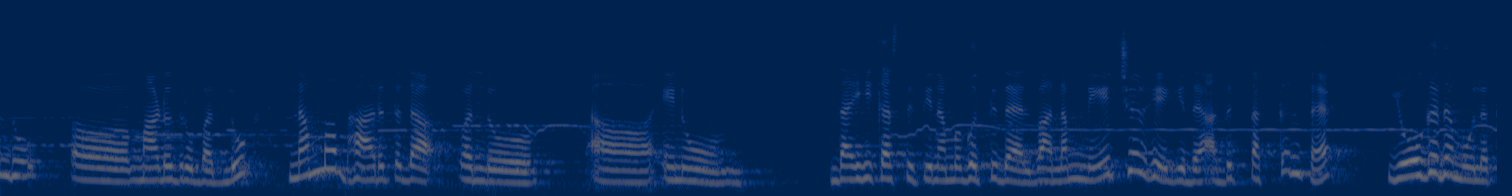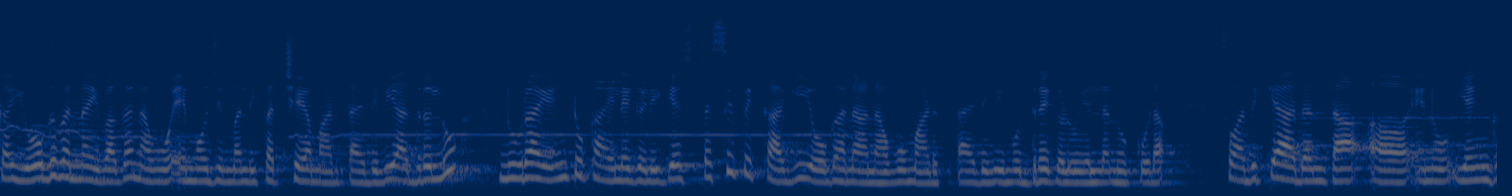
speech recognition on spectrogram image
ಒಂದು ಮಾಡೋದ್ರ ಬದಲು ನಮ್ಮ ಭಾರತದ ಒಂದು ಏನು ದೈಹಿಕ ಸ್ಥಿತಿ ನಮಗೆ ಗೊತ್ತಿದೆ ಅಲ್ವಾ? ನಮ್ಮ ನೇಚರ್ ಹೇಗಿದೆ. ಅದಕ್ಕೆ ತಕ್ಕಂತೆ ಯೋಗದ ಮೂಲಕ ಯೋಗವನ್ನು ಇವಾಗ ನಾವು ಎಮೋಜಿಮ್ಮಲ್ಲಿ ಪರಿಚಯ ಮಾಡ್ತಾ ಇದ್ದೀವಿ ಅದರಲ್ಲೂ ನೂರ ಎಂಟು ಕಾಯಿಲೆಗಳಿಗೆ ಸ್ಪೆಸಿಫಿಕ್ ಆಗಿ ಯೋಗನ ನಾವು ಮಾಡಿಸ್ತಾ ಇದ್ದೀವಿ ಮುದ್ರೆಗಳು ಎಲ್ಲನೂ ಕೂಡ. ಸೊ ಅದಕ್ಕೆ ಆದಂಥ ಏನು ಯಂಗ್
